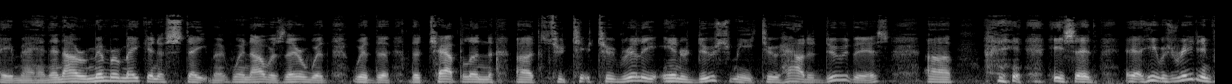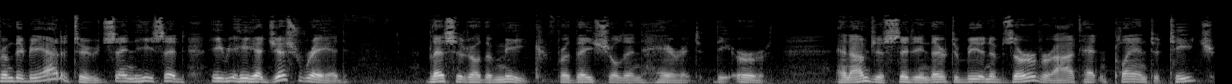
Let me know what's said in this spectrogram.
Amen. And I remember making a statement when I was there with, with the, the chaplain, uh, to, to, to really introduce me to how to do this. Uh, he said, uh, he was reading from the Beatitudes and he said he, he had just read, blessed are the meek for they shall inherit the earth. And I'm just sitting there to be an observer. I hadn't planned to teach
